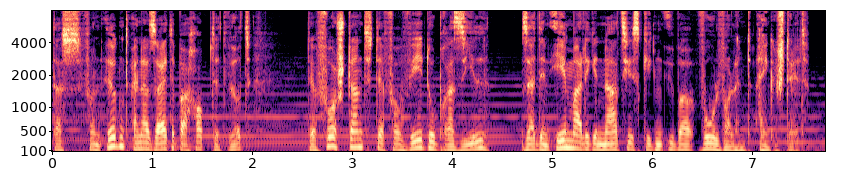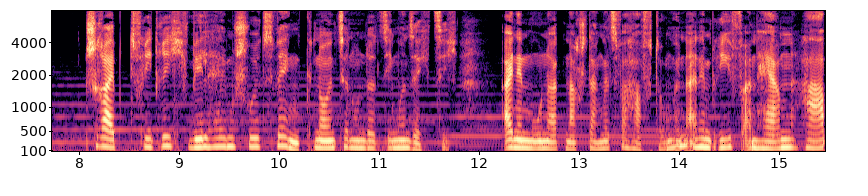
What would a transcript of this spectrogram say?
dass von irgendeiner Seite behauptet wird, der Vorstand der VW do Brasil sei den ehemaligen Nazis gegenüber wohlwollend eingestellt. Schreibt Friedrich Wilhelm Schulz-Wenck 1967, einen Monat nach Stangels Verhaftung, in einem Brief an Herrn H.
